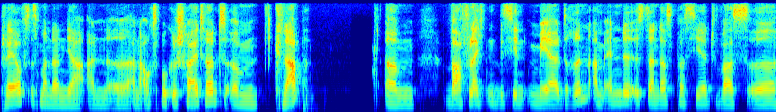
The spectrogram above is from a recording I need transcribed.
Playoffs ist man dann ja an, äh, an Augsburg gescheitert. Ähm, knapp. Ähm, war vielleicht ein bisschen mehr drin. Am Ende ist dann das passiert, was äh,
